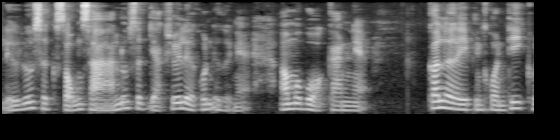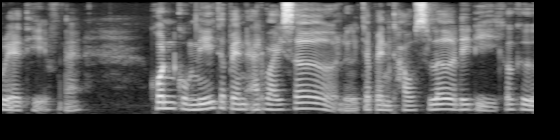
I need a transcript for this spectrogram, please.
หรือรู้สึกสงสาร รู้สึกอยากช่วยเหลือคนอื่นเนี่ยเอามาบวกกันเนี่ย ก็เลยเป็นคนที่ creative นะคนกลุ่มนี้จะเป็น advisor หรือจะเป็น counselor ได้ดีก็คือ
